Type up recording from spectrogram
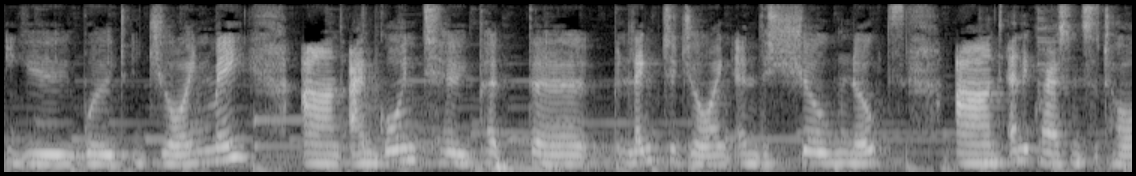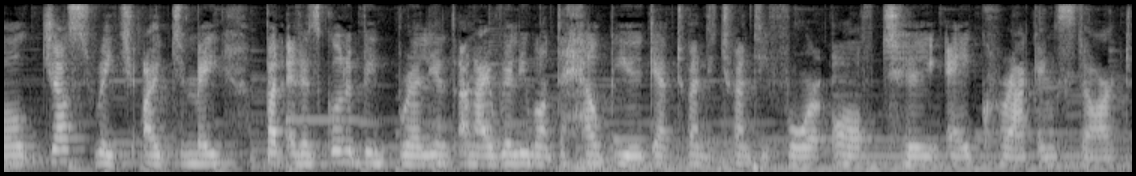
you would join me. And I'm going to put the link to join in the show notes. And any questions at all, just reach out to me. But it is going to be brilliant, and I really want to help you get 2024 off to a cracking start.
